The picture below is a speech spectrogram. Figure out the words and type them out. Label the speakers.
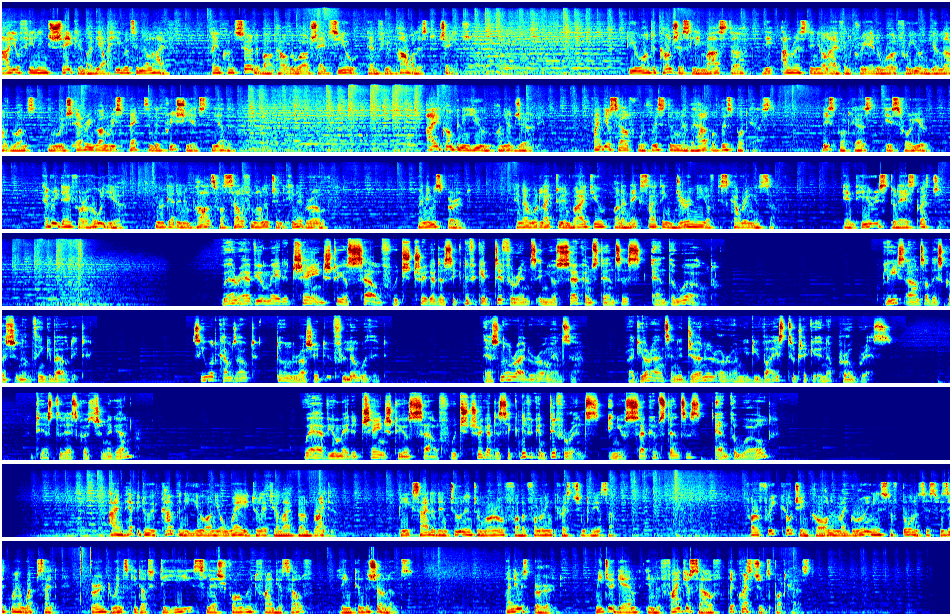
Speaker 1: Are you feeling shaken by the upheavals in your life? Are you concerned about how the world shapes you and feel powerless to change? Do you want to consciously master the unrest in your life and create a world for you and your loved ones in which everyone respects and appreciates the other? I accompany you on your journey. Find yourself with wisdom and the help of this podcast. This podcast is for you. Every day for a whole year, you will get an impulse for self-knowledge and inner growth. My name is Bernd, and I would like to invite you on an exciting journey of discovering yourself. And here is today's question. Where have you made a change to yourself which triggered a significant difference in your circumstances and the world? Please answer this question and think about it. See what comes out. Don't rush it, flow with it. There's no right or wrong answer. Write your answer in a journal or on your device to track your inner progress. And here's today's question again. Where have you made a change to yourself which triggered a significant difference in your circumstances and the world? I am happy to accompany you on your way to let your light burn brighter. Be excited and tune in tomorrow for the following question to yourself. For a free coaching call and my growing list of bonuses, visit my website berndwenske.de slash forward find yourself, linked in the show notes. My name is Bernd. Meet you again in the Find Yourself the Questions podcast.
